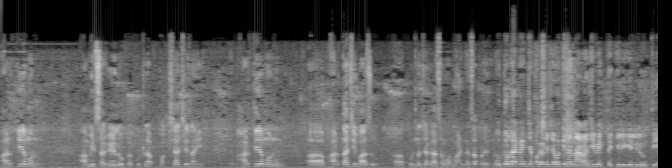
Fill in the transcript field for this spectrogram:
भारतीय म्हणून आम्ही सगळे लोक कुठल्या पक्षाचे नाही भारतीय म्हणून भारताची बाजू पूर्ण जगासमोर मांडण्याचा प्रयत्न उद्धव ठाकरेंच्या पक्षाच्या वतीनं नाराजी व्यक्त केली गेलेली होती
